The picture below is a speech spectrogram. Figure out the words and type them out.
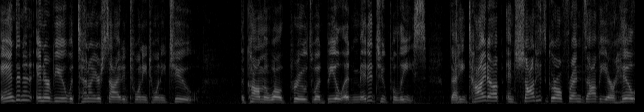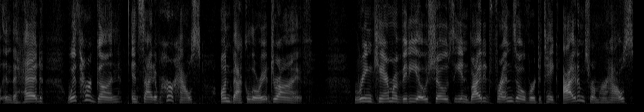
and in an interview with 10 on Your Side in 2022. The Commonwealth proves what Beale admitted to police that he tied up and shot his girlfriend Xavier Hill in the head with her gun inside of her house on Baccalaureate Drive. Ring camera video shows he invited friends over to take items from her house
